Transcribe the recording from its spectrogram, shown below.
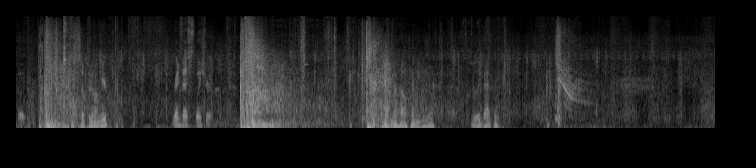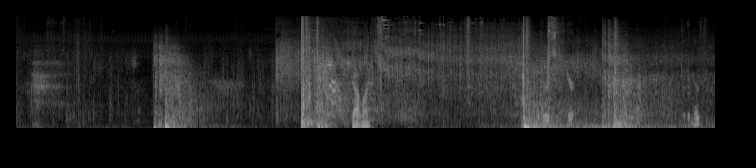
There's still two on me. Here. Red vest, white shirt. I have no health. I need to heal really badly. Got one. Here. Get it marked.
